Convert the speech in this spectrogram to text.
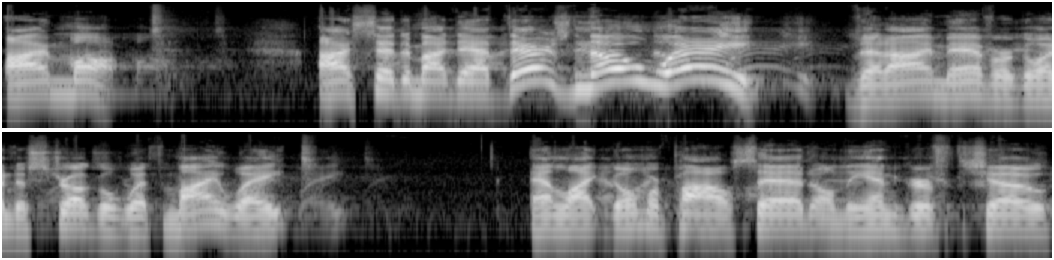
I mocked. I said to my dad, There's no way that I'm ever going to struggle with my weight. And like Gomer Pyle said on the Andy Griffith show,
